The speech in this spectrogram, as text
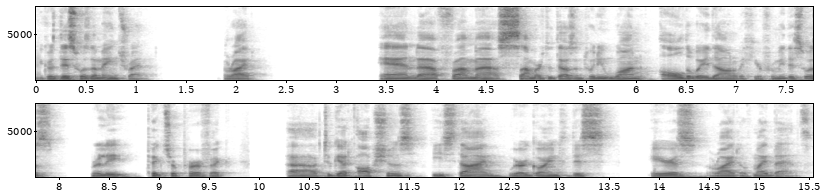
because this was the main trend, right? And uh, from uh, summer 2021 all the way down over here, for me, this was really picture perfect uh, to get options each time we are going to this areas right of my bands.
